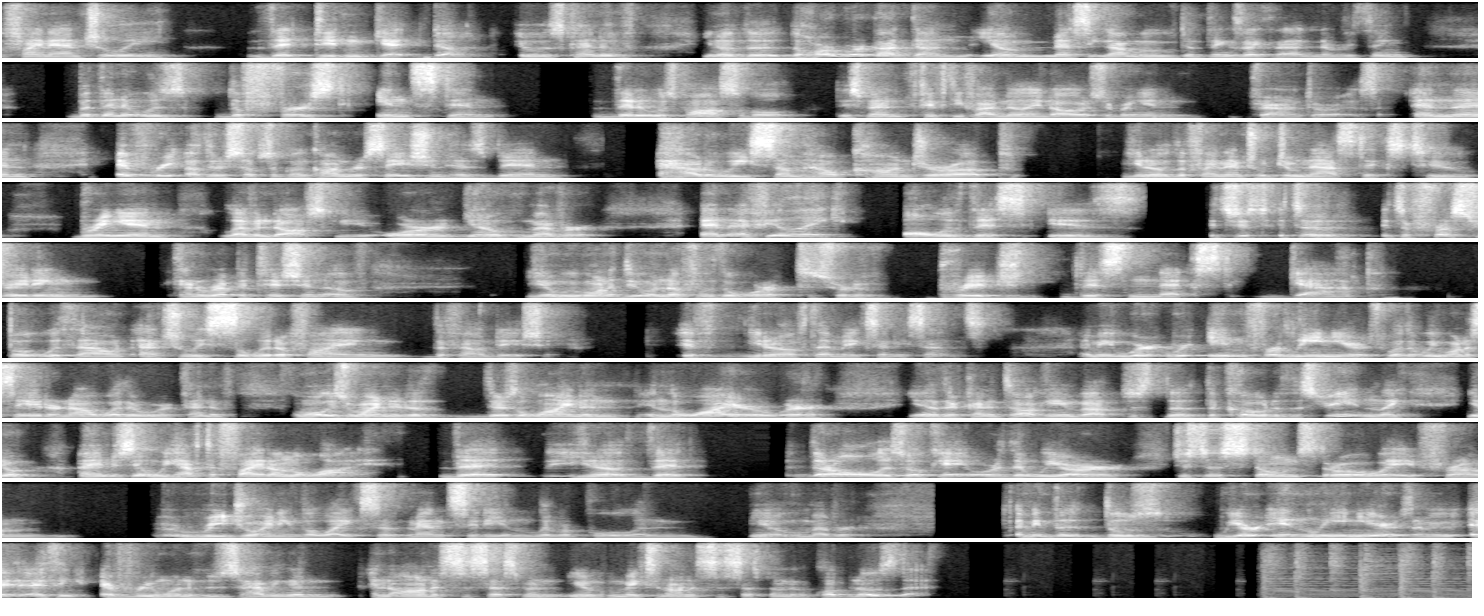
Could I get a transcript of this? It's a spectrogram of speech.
financially that didn't get done. It was kind of, you know, the the hard work got done, you know, Messi got moved and things like that and everything. But then it was the first instant that it was possible. They spent $55 million to bring in Ferran Torres. And then every other subsequent conversation has been how do we somehow conjure up, you know, the financial gymnastics to bring in Lewandowski or you know whomever? And I feel like all of this is it's just it's a it's a frustrating kind of repetition of you know we want to do enough of the work to sort of bridge this next gap but without actually solidifying the foundation if you know if that makes any sense I mean, we're we're in for lean years, whether we want to say it or not. Whether we're kind of, I'm always reminded of there's a line in in the Wire where you know they're kind of talking about just the the code of the street, and like you know, I understand we have to fight on the lie that you know that that all is okay, or that we are just a stone's throw away from rejoining the likes of Man City and Liverpool and you know whomever. I mean, the, those we are in lean years. I mean, I, I think everyone who's having an, an honest assessment, you know, who makes an honest assessment of the club knows that.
